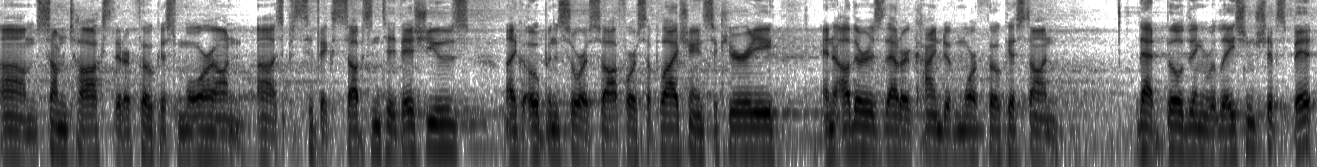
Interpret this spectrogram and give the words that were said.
Um, some talks that are focused more on uh, specific substantive issues like open source software supply chain security and others that are kind of more focused on that building relationships bit,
